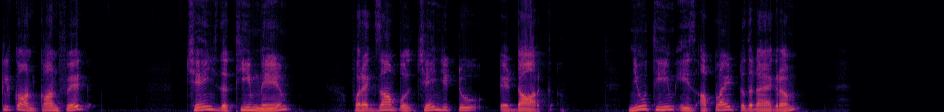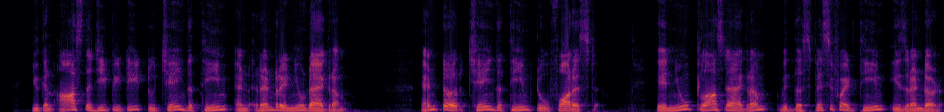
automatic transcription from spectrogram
click on Config, change the theme name, for example, change it to a dark. New theme is applied to the diagram. You can ask the GPT to change the theme and render a new diagram. Enter change the theme to forest. A new class diagram with the specified theme is rendered.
